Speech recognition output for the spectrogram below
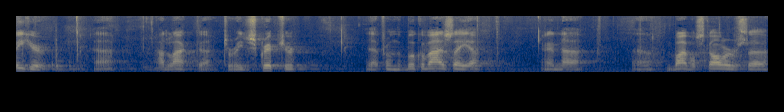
be here. Uh, I'd like uh, to read a scripture uh, from the book of Isaiah, and uh, uh, Bible scholars uh,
